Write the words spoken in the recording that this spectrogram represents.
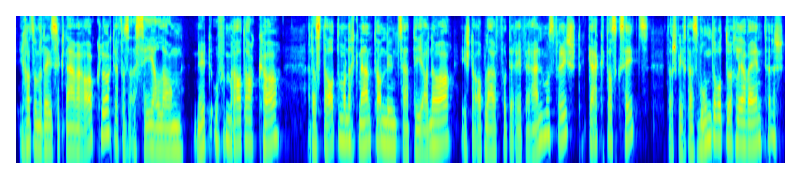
Ich habe es unterdessen genauer angeschaut, habe das auch sehr lange nicht auf dem Radar gehabt. Das Datum, das ich genannt habe, 19. Januar, ist der Ablauf der Referendumsfrist gegen das Gesetz. Das ist vielleicht das Wunder, das du ein bisschen erwähnt hast.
